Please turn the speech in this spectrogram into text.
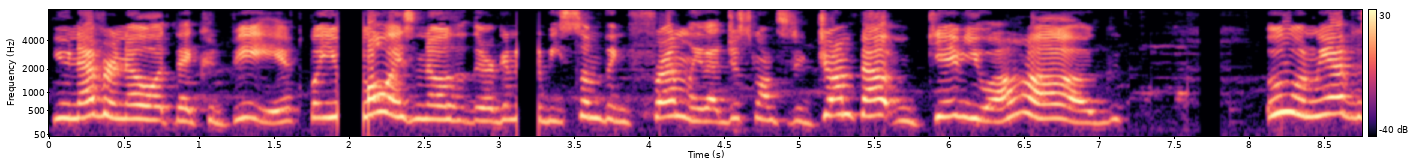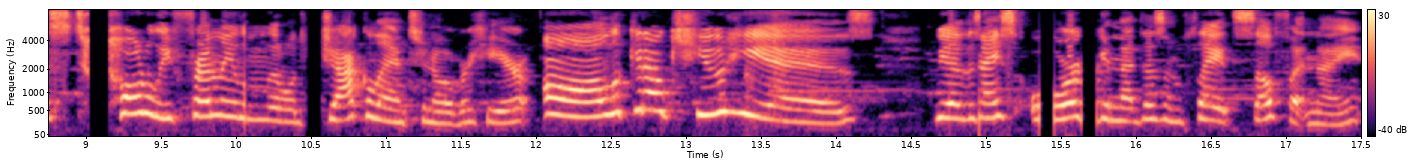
You never know what they could be, but you always know that they're going to be something friendly that just wants to jump out and give you a hug. Ooh, and we have this totally friendly little jack-o'-lantern over here. Aw, look at how cute he is. We have this nice organ that doesn't play itself at night.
